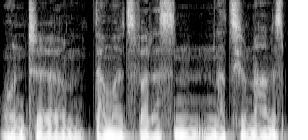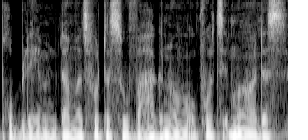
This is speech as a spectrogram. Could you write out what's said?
Und äh, damals war das ein nationales Problem. Damals wurde das so wahrgenommen, obwohl es immer, das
